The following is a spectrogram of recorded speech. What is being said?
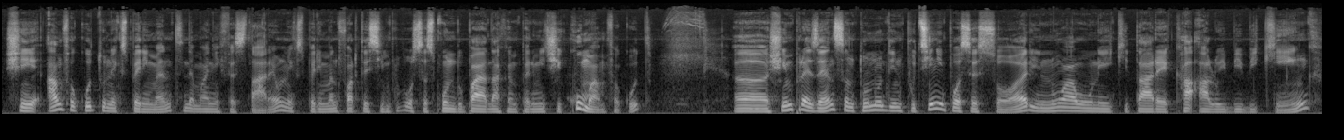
Și am făcut un experiment de manifestare, un experiment foarte simplu, o să spun după aia dacă îmi permit și cum am făcut. Uh, Uh, și în prezent sunt unul din puținii posesori, nu a unei chitare ca a lui B.B. King,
